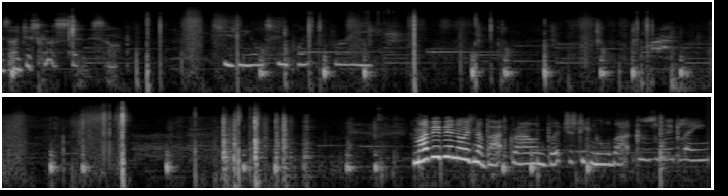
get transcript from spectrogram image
Guys, I just gotta set this up. It's usually on 2.3. There might be a bit of noise in the background, but just ignore that because we're playing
